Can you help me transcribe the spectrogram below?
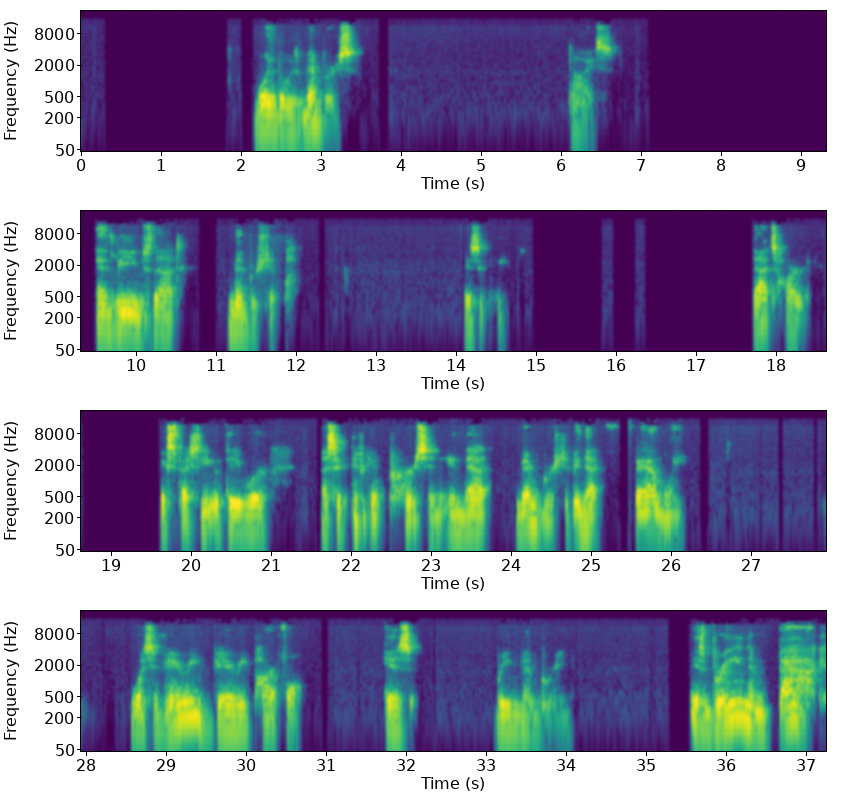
one of those members dies and leaves that membership physically. That's hard, especially if they were a significant person in that membership, in that family. What's very, very powerful is remembering, is bringing them back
